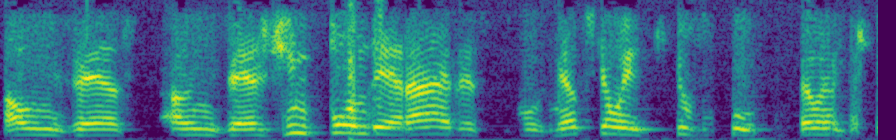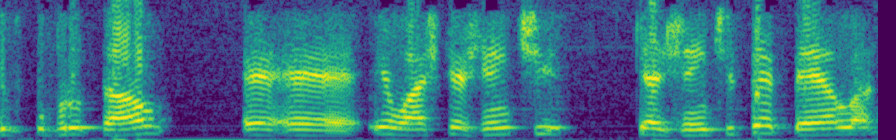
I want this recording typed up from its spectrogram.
ao invés, ao invés de empoderar esses movimentos, que é um equívoco, é um equívoco brutal, é, é, eu acho que a gente que a gente debela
